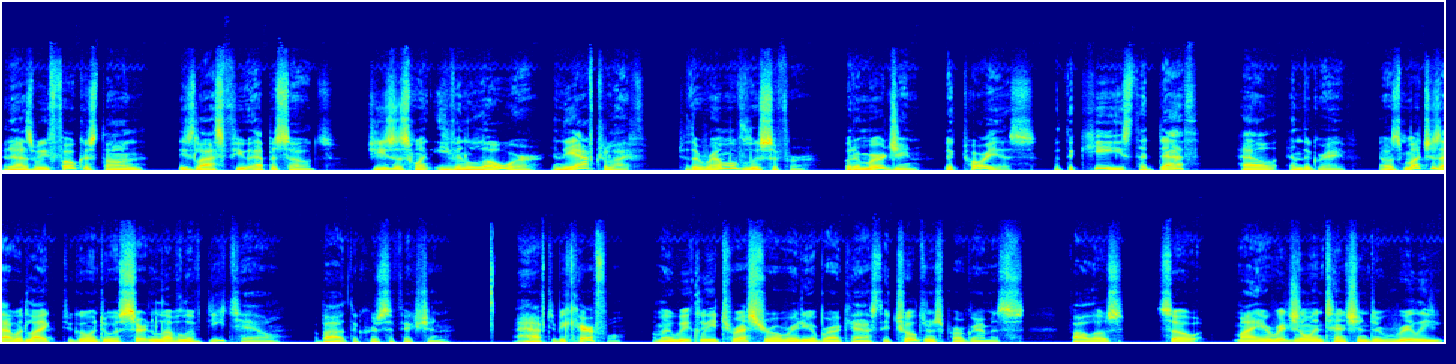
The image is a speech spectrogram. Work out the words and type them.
And as we focused on these last few episodes, Jesus went even lower in the afterlife to the realm of Lucifer, but emerging victorious with the keys to death, hell, and the grave. Now, as much as I would like to go into a certain level of detail about the crucifixion, I have to be careful. On my weekly terrestrial radio broadcast, a children's program is follows. So, my original intention to really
